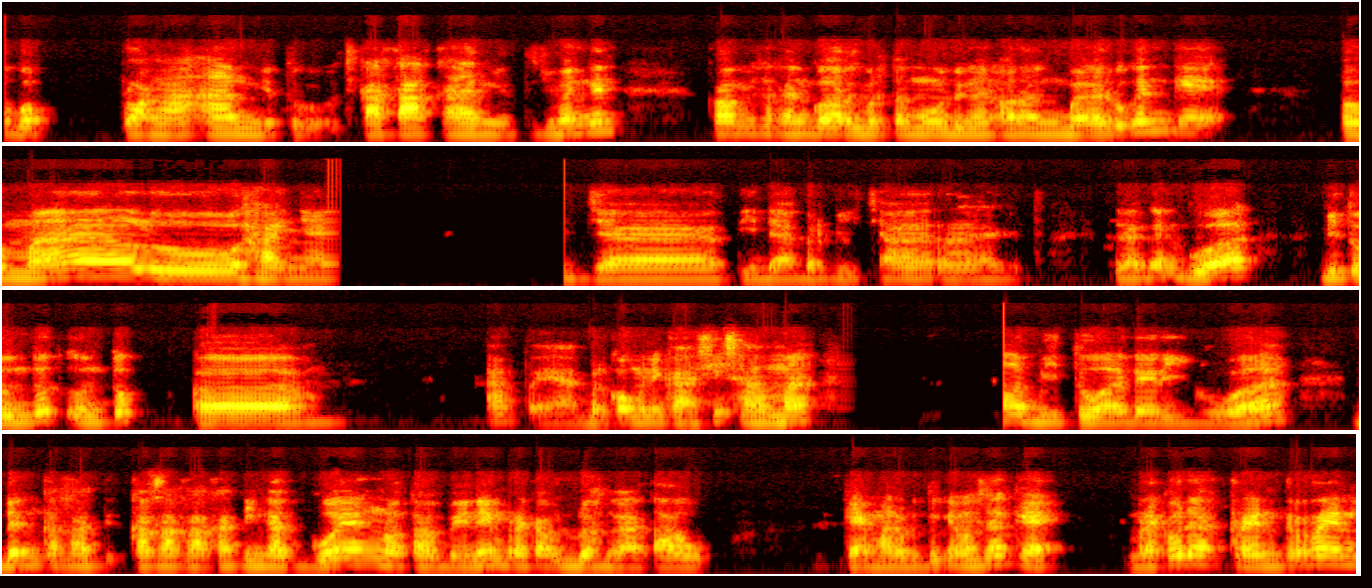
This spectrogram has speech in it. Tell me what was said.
gue pelangaan gitu cekakan gitu. Cuman kan kalau misalkan gue harus bertemu dengan orang baru kan kayak pemalu hanya aja tidak berbicara gitu. Sedangkan gue dituntut untuk uh, apa ya berkomunikasi sama lebih tua dari gue dan kakak-kakak tingkat gue yang notabene mereka udah nggak tahu kayak mana bentuknya. Maksudnya kayak mereka udah keren-keren.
